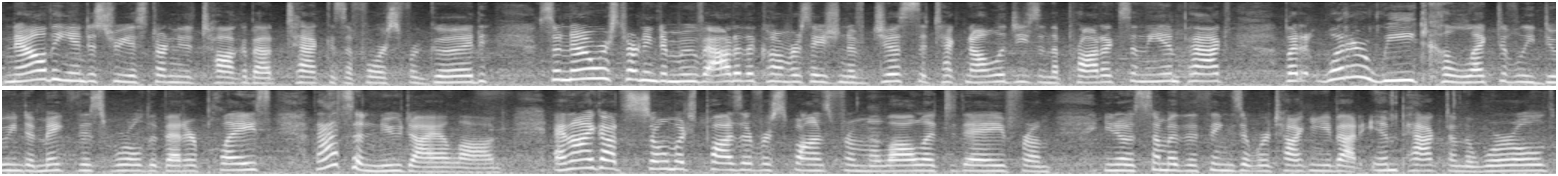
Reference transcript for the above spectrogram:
now the industry is starting to talk about tech as a force for good. So now we're starting to move out of the conversation of just the technologies and the products and the impact, but what are we collectively doing to make this world a better place? That's a new dialogue. And I got so much positive response from Malala today, from you know, some of the things that we're talking about, impact on the world,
